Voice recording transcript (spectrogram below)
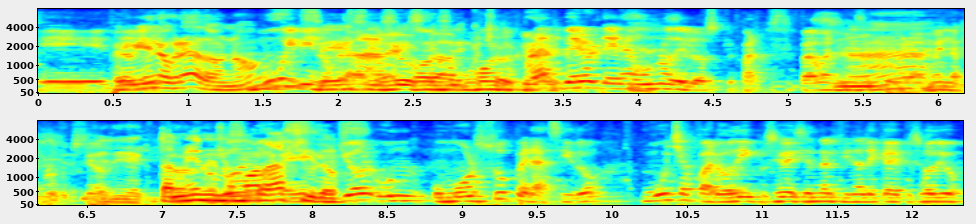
Eh, Pero de- bien logrado, ¿no? Muy bien Sí, logrado. sí, Con- con- el Brad. Bird era uno de los que participaban en ese Ah, programa, en la producción. director También de un humor Yo- ácido. yo- un humor súper ácido, mucha parodia, inclusive decían al final de cada episodio,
